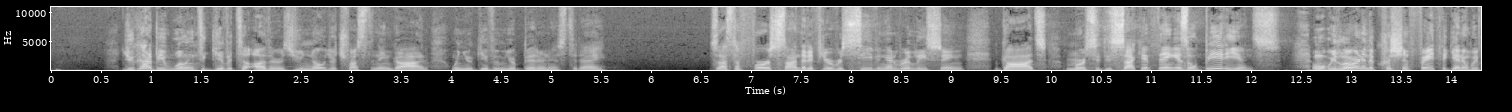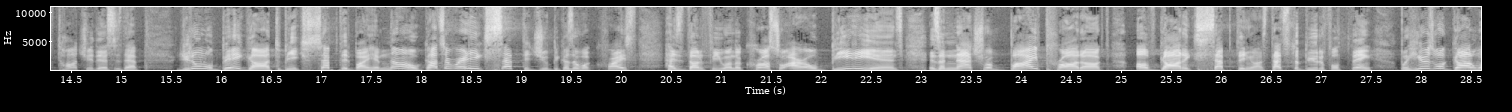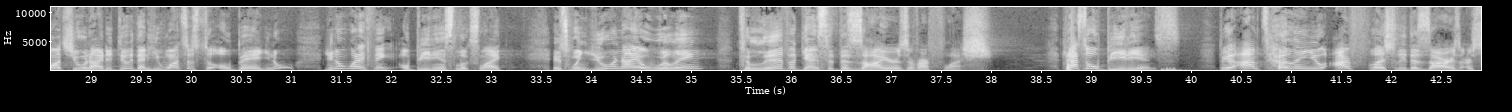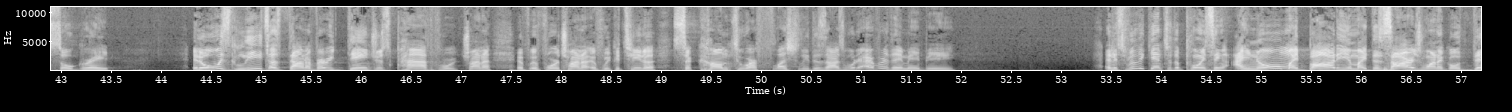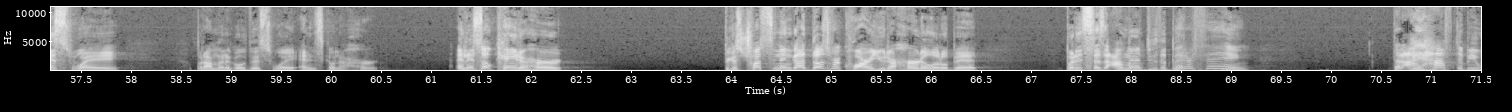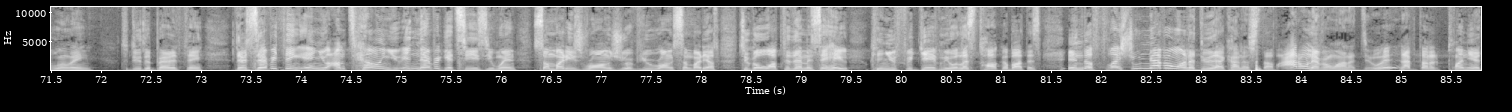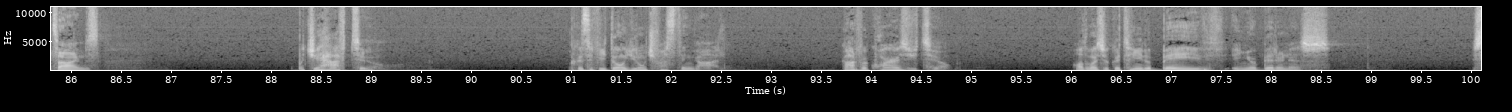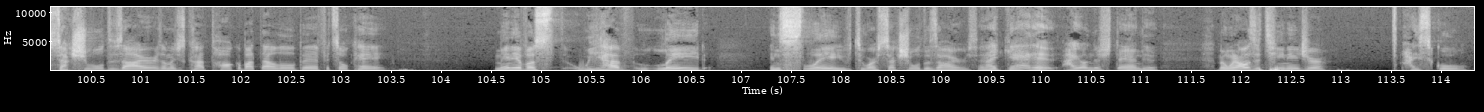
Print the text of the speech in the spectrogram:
You got to be willing to give it to others. You know you're trusting in God when you give Him your bitterness today. So that's the first sign that if you're receiving and releasing God's mercy. The second thing is obedience. And what we learn in the Christian faith again, and we've taught you this, is that you don't obey God to be accepted by Him. No, God's already accepted you because of what Christ has done for you on the cross. So our obedience is a natural byproduct of God accepting us. That's the beautiful thing. But here's what God wants you and I to do then He wants us to obey. You know, you know what I think obedience looks like? It's when you and I are willing to live against the desires of our flesh. That's obedience. Because I'm telling you, our fleshly desires are so great. It always leads us down a very dangerous path if we're trying to, if, if we're trying to, if we continue to succumb to our fleshly desires, whatever they may be. And it's really getting to the point saying, I know my body and my desires want to go this way, but I'm going to go this way and it's going to hurt. And it's okay to hurt. Because trusting in God does require you to hurt a little bit. But it says, I'm going to do the better thing. That I have to be willing to do the better thing. There's everything in you. I'm telling you, it never gets easy when somebody's wrongs you or if you wrong somebody else to go up to them and say, hey, can you forgive me? Or let's talk about this. In the flesh, you never want to do that kind of stuff. I don't ever want to do it, and I've done it plenty of times. But you have to. Because if you don't, you don't trust in God. God requires you to. Otherwise, you'll continue to bathe in your bitterness sexual desires. I'm going to just kind of talk about that a little bit, if it's okay. Many of us, we have laid enslaved to our sexual desires. And I get it, I understand it. Man, when I was a teenager, high school,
